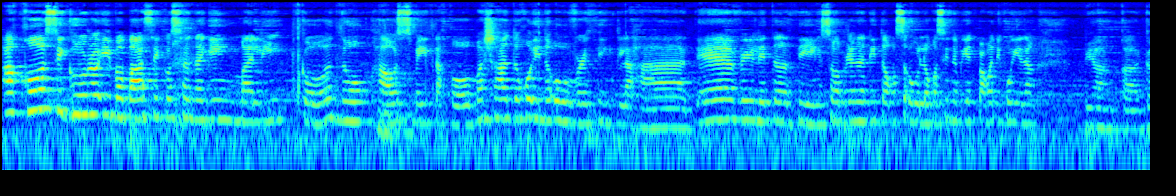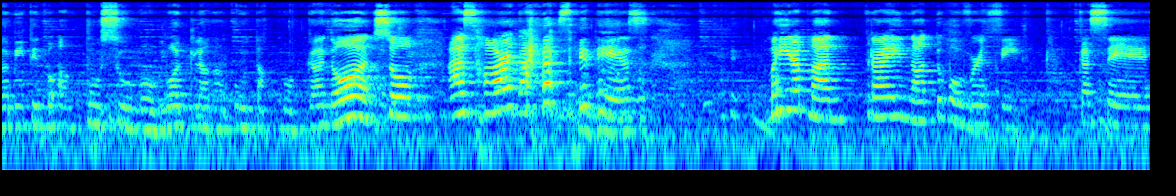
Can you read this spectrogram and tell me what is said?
Ako siguro ibabase ko sa naging mali ko nung housemate ako. Masyado ko ina-overthink lahat. Every little thing. Sobrang nandito ako sa ulo ko. Sinabihan pa ako ni Kuya ng, Bianca, gamitin mo ang puso mo. Wag lang ang utak mo. Ganon. So, as hard as it is, mahirap man, try not to overthink. Kasi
